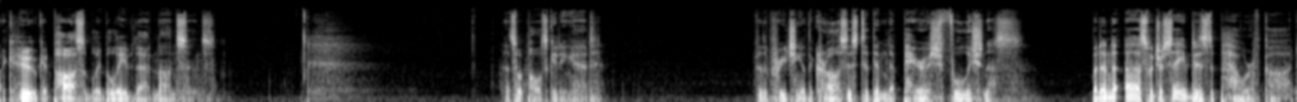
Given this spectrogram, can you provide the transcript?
Like, who could possibly believe that nonsense? That's what Paul's getting at. For the preaching of the cross is to them that perish foolishness. But unto us which are saved it is the power of God.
